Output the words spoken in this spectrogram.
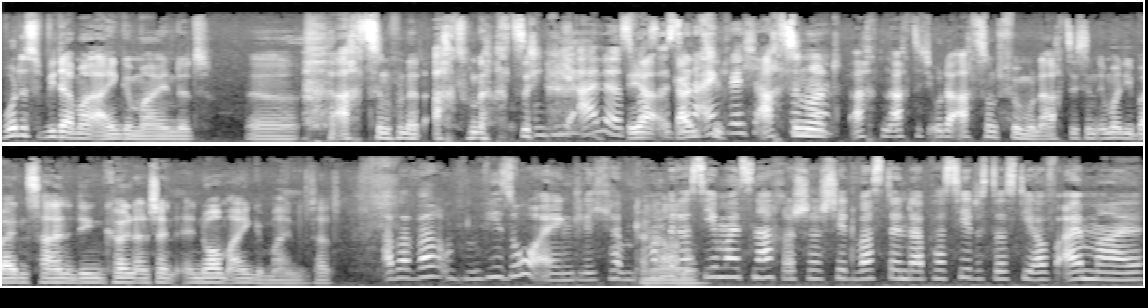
wurde es wieder mal eingemeindet. Äh, 1888. Und Wie alles. Ja, was ist denn ganz viel. eigentlich 1800? 1888 oder 1885 sind immer die beiden Zahlen, in denen Köln anscheinend enorm eingemeindet hat. Aber wa wieso eigentlich? Haben, Keine haben wir das jemals nachrecherchiert, was denn da passiert ist, dass die auf einmal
